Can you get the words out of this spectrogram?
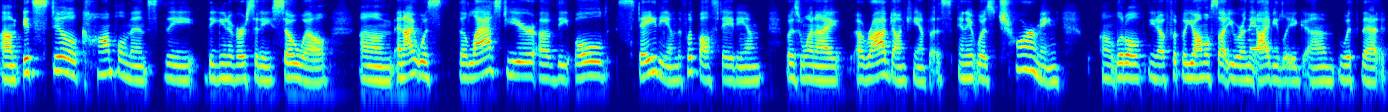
Um, it still complements the the university so well. Um, and I was the last year of the old stadium, the football stadium, was when I arrived on campus, and it was charming. A little, you know, football. You almost thought you were in the Ivy League um, with that,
